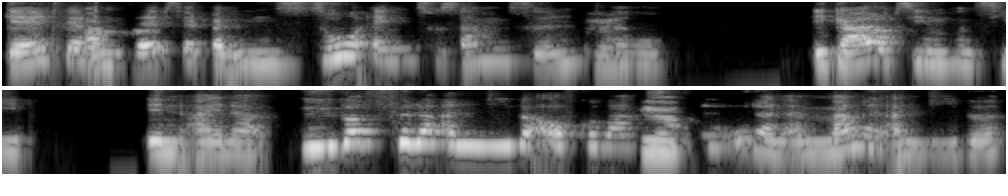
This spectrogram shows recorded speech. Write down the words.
Geldwert ja. und Selbstwert bei ihnen so eng zusammen sind. Ja. Äh, egal, ob sie im Prinzip in einer Überfülle an Liebe aufgewachsen sind oder in einem Mangel an Liebe.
